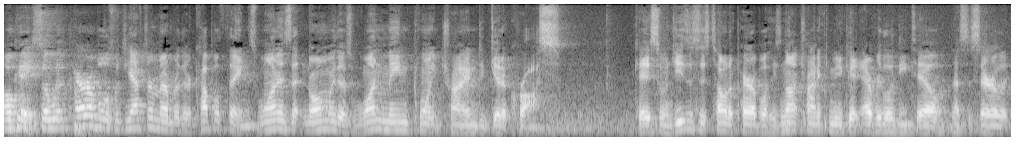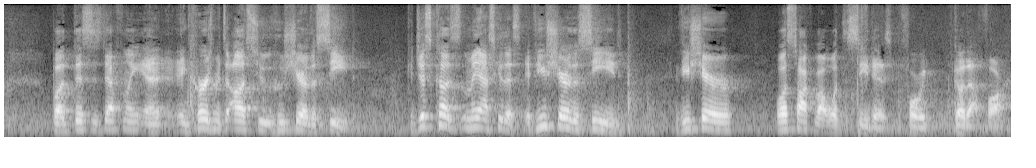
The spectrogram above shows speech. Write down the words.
Okay, so with parables, what you have to remember, there are a couple things. One is that normally there's one main point trying to get across. Okay, so when Jesus is telling a parable, he's not trying to communicate every little detail necessarily, but this is definitely an encouragement to us who, who share the seed. Just because, let me ask you this if you share the seed, if you share, well, let's talk about what the seed is before we go that far.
